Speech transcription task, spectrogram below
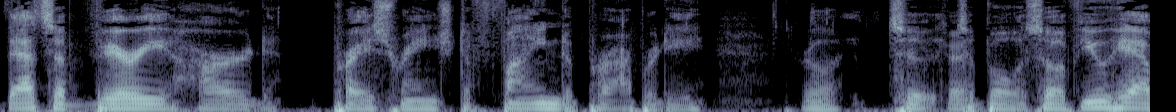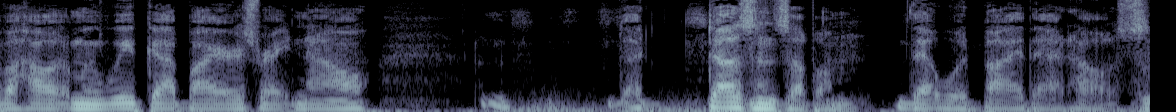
That's a very hard price range to find a property really. to to both. So if you have a house, I mean, we've got buyers right now, dozens of them that would buy that house.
